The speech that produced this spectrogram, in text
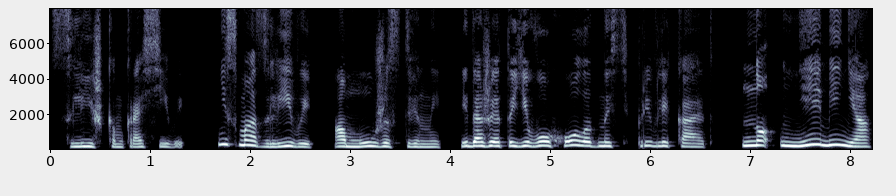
слишком красивый. Не смазливый, а мужественный. И даже эта его холодность привлекает. Но не меня,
